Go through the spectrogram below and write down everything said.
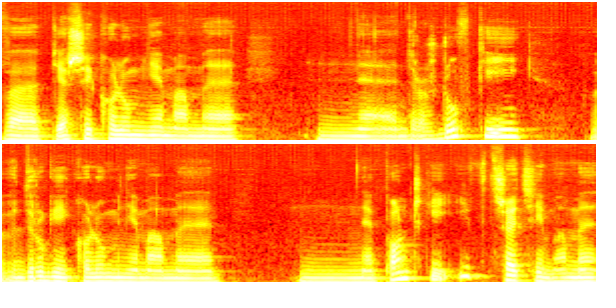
w pierwszej kolumnie mamy mm, drożdżówki, w drugiej kolumnie mamy mm, pączki i w trzeciej mamy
